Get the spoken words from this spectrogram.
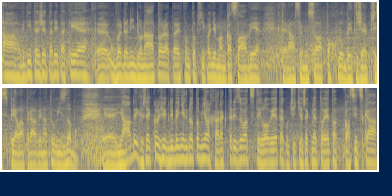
a vidíte, že tady taky je eh, uvedený donátor a to je v tomto případě Banka Slávie, která se musela pochlubit, že přispěla právě na tu výzdobu. Já já bych řekl, že kdyby někdo to měl charakterizovat stylově, tak určitě řekne, to je ta klasická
